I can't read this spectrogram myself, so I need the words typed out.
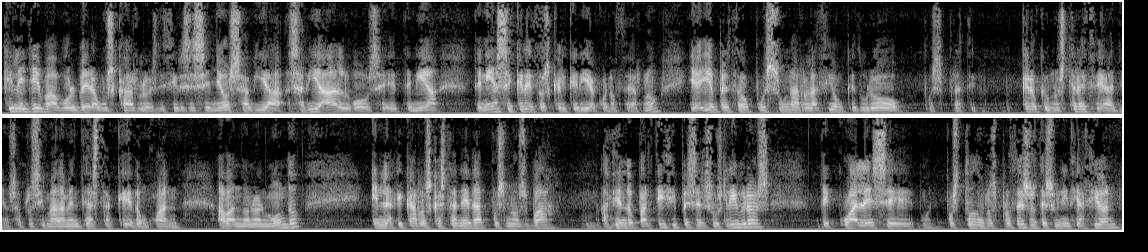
¿Qué le lleva a volver a buscarlo? Es decir, ese señor sabía, sabía algo, tenía, tenía secretos que él quería conocer, ¿no? Y ahí empezó pues una relación que duró pues creo que unos 13 años aproximadamente hasta que don Juan abandonó el mundo, en la que Carlos Castaneda pues nos va haciendo partícipes en sus libros de cuáles eh, pues todos los procesos de su iniciación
